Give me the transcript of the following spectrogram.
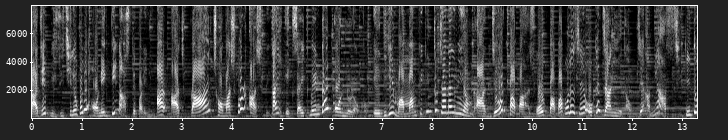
কাজে বিজি ছিল বলে অনেক দিন আসতে পারেনি। আর আজ প্রায় ছ মাস পর আসবে। তাই এক্সাইটমেন্টটাও অন্যরকম। এদিকে মাম্মামকে কিন্তু জানাইনি আমরা। আজ ওর পাপা আসবে। ওর পাপা বলেছে ওকে জানিয়ে দাও যে আমি আসছি। কিন্তু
